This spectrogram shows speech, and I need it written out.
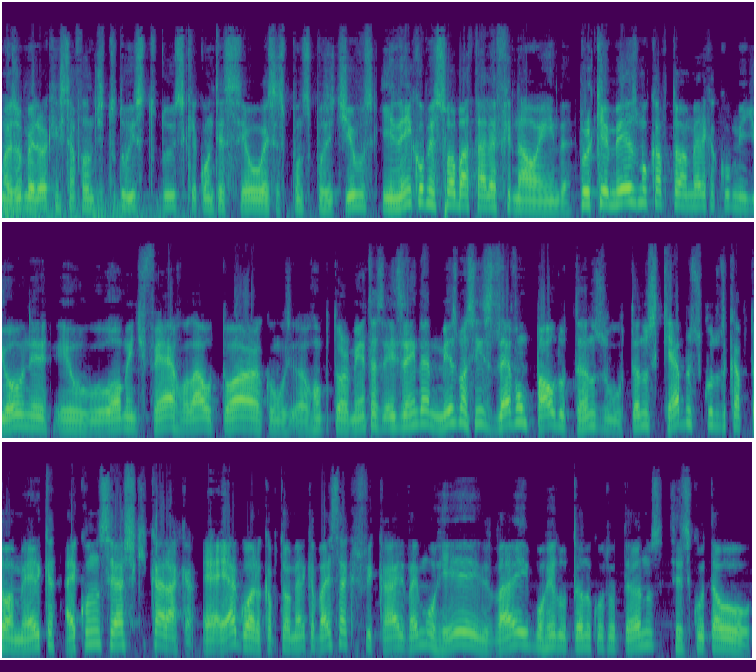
Mas o melhor é que a gente tá falando de tudo isso, tudo isso que aconteceu, esses pontos positivos, e nem começou a batalha final ainda. Porque mesmo o Capitão América com o Mjolnir e o Homem de Ferro lá, o Thor com o Rompe Tormentas, eles ainda, mesmo assim, eles levam um pau do Thanos, o Thanos quebra o escudo do Capitão América, aí quando você acha que, caraca, é, é agora, o Capitão América vai sacrificar, ele vai morrer, ele vai morrer lutando contra o Thanos, você escuta o,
